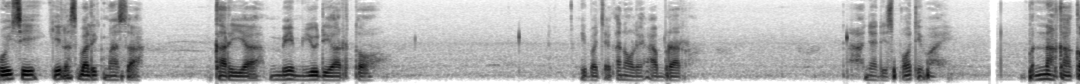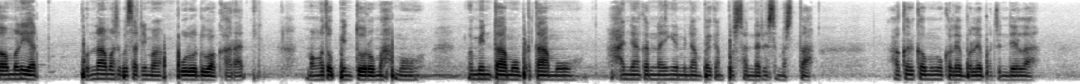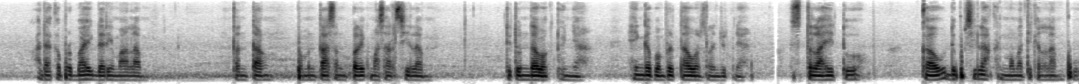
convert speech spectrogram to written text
Puisi Kilas Balik Masa Karya Mim Yudiarto. Dibacakan oleh Abrar. Hanya di Spotify. Pernahkah kau melihat purnama sebesar 52 karat? Mengetuk pintu rumahmu Memintamu bertamu Hanya karena ingin menyampaikan pesan dari semesta Agar kau membuka lebar-lebar jendela. Ada kabar baik dari malam tentang pementasan pelik masal silam ditunda waktunya hingga pemberitahuan selanjutnya. Setelah itu, kau dipersilahkan mematikan lampu.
